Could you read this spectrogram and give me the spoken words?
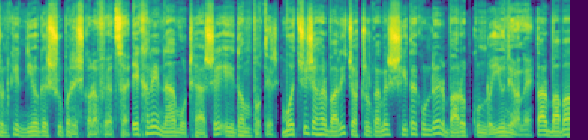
জনকে নিয়োগের সুপারিশ করা হয়েছে। এখানেই নাম উঠে আসে এই দম্পতির। মৈত্রী সাহার বাড়ি চট্টগ্রামের সীতাকুণ্ডের বারবকুণ্ড ইউনিয়নে। তার বাবা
